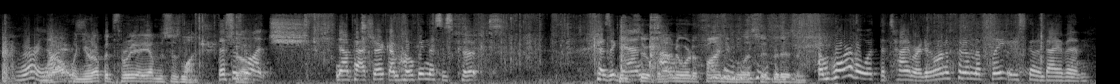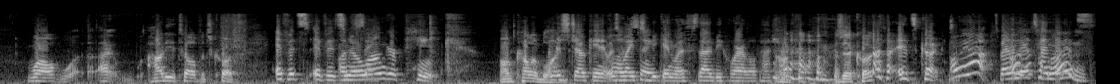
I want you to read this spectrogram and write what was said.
very nice. Well, when you're up at 3 a.m., this is lunch. This is lunch. Now, Patrick, I'm hoping this is cooked. Because Me again, too, but I I'm, know where to find you, Melissa, if it isn't. I'm horrible with the timer. Do you want to put it on the plate? You're just going to dive in. Well, wh- I, how do you tell if it's cooked? If it's if it's Let's no see. longer pink, I'm colorblind. I'm just joking. It was Let's white see. to begin with, so that'd be horrible, Patrick. Is that cooked? it's cooked. Oh yeah, It's been in oh, there 10 good. minutes.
